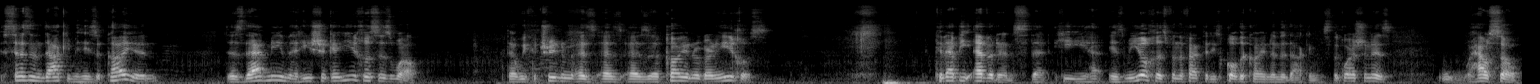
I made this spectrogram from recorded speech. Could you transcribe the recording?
says in the document he's a kayin, does that mean that he should get yichus as well? That we could treat him as as, as a kayin regarding yichus? Could that be evidence that he is miyuchas from the fact that he's called a kayin in the documents? The question is, how so?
